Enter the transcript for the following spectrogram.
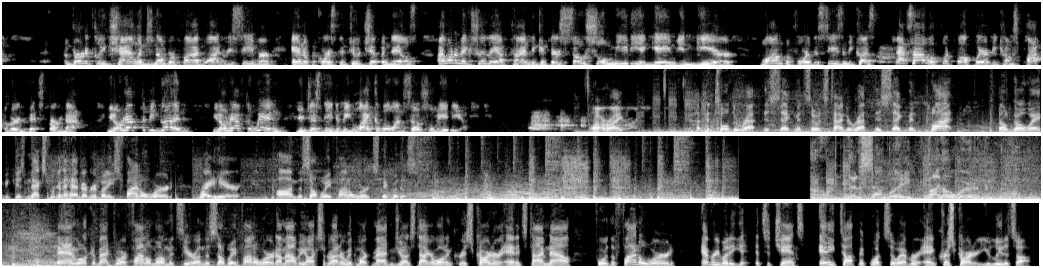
vertically challenged number five wide receiver, and of course the two Chippendales. I want to make sure they have time to get their social media game in gear long before the season because that's how a football player becomes popular in Pittsburgh now. You don't have to be good, you don't have to win, you just need to be likable on social media. All right. I've been told to wrap this segment, so it's time to wrap this segment. But don't go away because next we're going to have everybody's final word right here on the Subway Final Word. Stick with us. The Subway Final Word. And welcome back to our final moments here on the Subway Final Word. I'm Albie Oxenrider with Mark Madden, John Steigerwald, and Chris Carter. And it's time now for the final word. Everybody gets a chance, any topic whatsoever. And Chris Carter, you lead us off.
